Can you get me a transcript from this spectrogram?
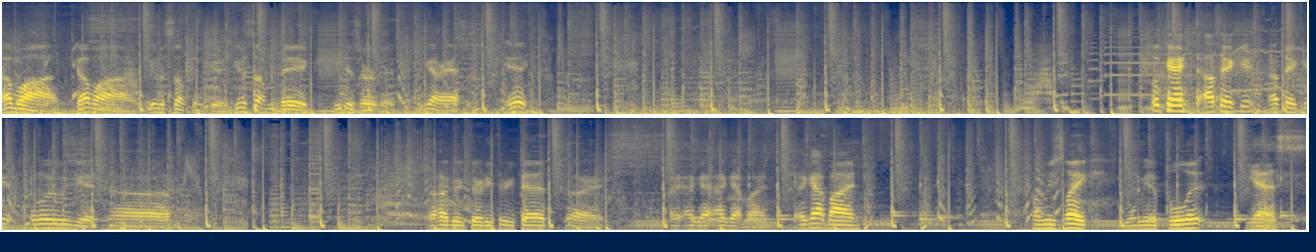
Come on, come on. Give us something good. Give us something big. We deserve it. We got our asses kicked. Okay, I'll take it. I'll take it. What do we get? Uh, 133 pads. All right. I, I got. I got mine. I got mine. Homie's like, you want me to pull it? Yes.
